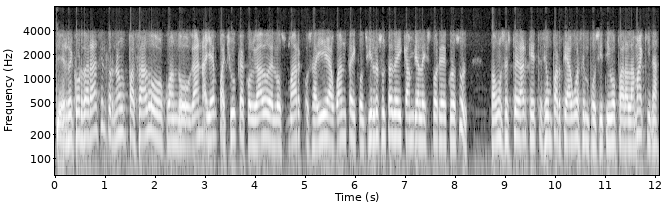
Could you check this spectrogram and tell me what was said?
recordarás el torneo pasado cuando gana allá en Pachuca colgado de los marcos ahí aguanta y consigue el resultado de ahí cambia la historia de Cruz Azul. Vamos a esperar que este sea un parteaguas en positivo para la máquina.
